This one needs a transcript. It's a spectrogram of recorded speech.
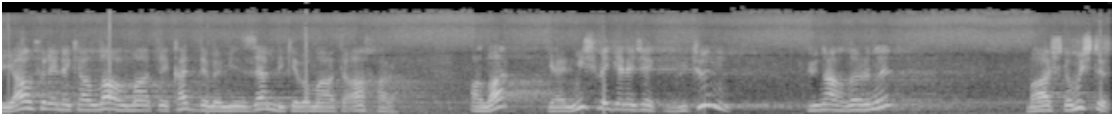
liyafir eleke Allahu ma tekaddeme min zenbike ve ma teahhara. Allah gelmiş ve gelecek bütün günahlarını bağışlamıştır.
